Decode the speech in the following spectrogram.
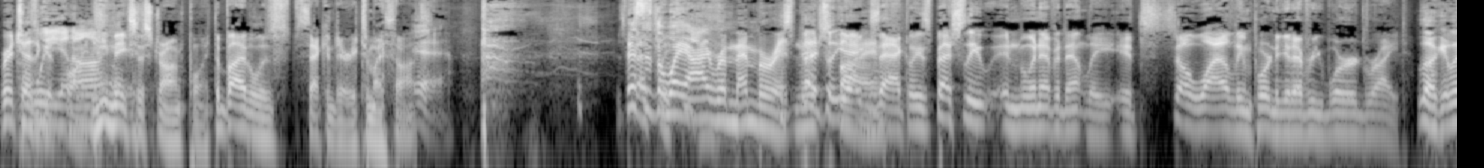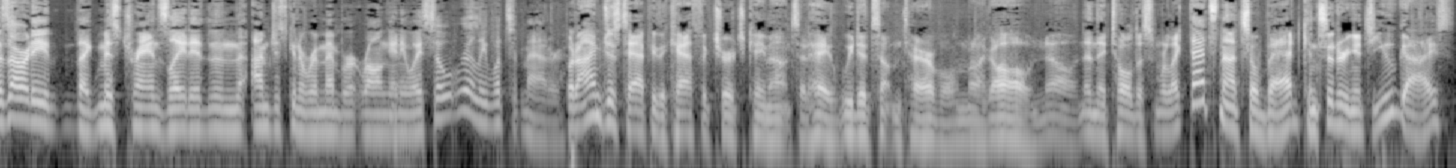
Rich has a good point. I- he makes a strong point. The Bible is secondary to my thoughts. Yeah. This is the way I remember it. Especially, yeah, exactly. Especially in, when evidently it's so wildly important to get every word right. Look, it was already like mistranslated, and I'm just going to remember it wrong anyway. So really, what's it matter? But I'm just happy the Catholic Church came out and said, "Hey, we did something terrible," and we're like, "Oh no!" And then they told us, and we're like, "That's not so bad, considering it's you guys."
